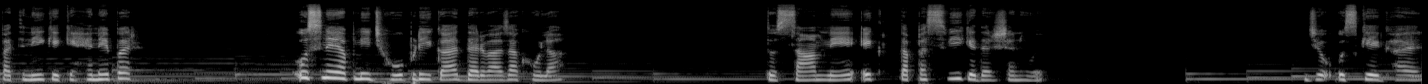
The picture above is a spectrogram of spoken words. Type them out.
पत्नी के कहने पर उसने अपनी झोपड़ी का दरवाज़ा खोला। तो सामने एक तपस्वी के दर्शन हुए, जो उसके घर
